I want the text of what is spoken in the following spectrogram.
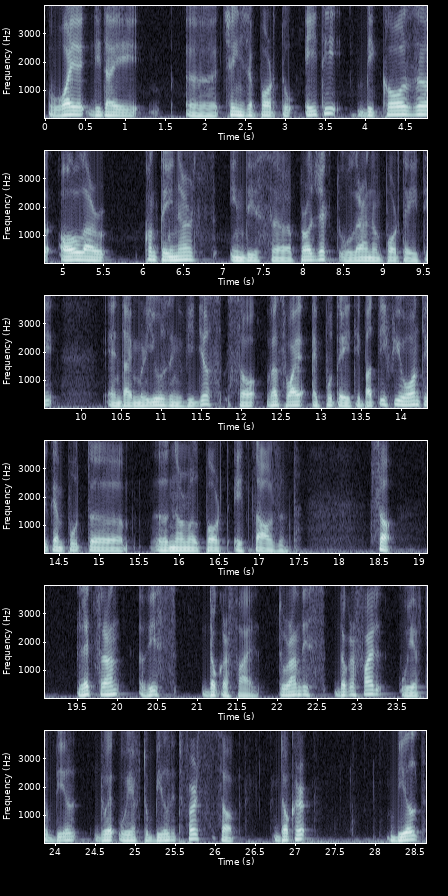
why did I uh, change the port to 80 because uh, all our containers in this uh, project will run on port 80 and I'm reusing videos so that's why I put 80 but if you want you can put uh, the normal port 8000 so let's run this docker file. To run this docker file we have to build we have to build it first. So docker build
